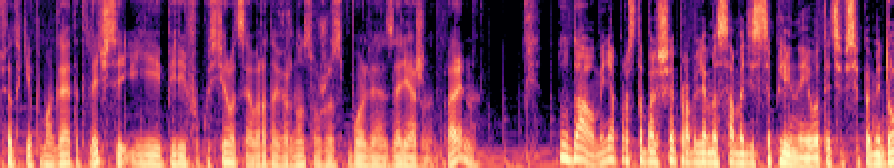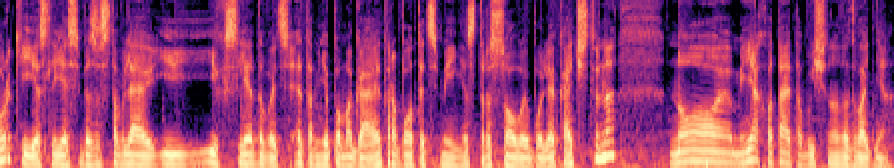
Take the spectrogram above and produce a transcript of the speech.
все-таки помогает отвлечься и перефокусироваться, и обратно вернуться уже с более заряженным, правильно? Ну да, у меня просто большие проблемы с самодисциплиной. И вот эти все помидорки, если я себя заставляю и их следовать, это мне помогает работать менее стрессово и более качественно. Но меня хватает обычно на два дня.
